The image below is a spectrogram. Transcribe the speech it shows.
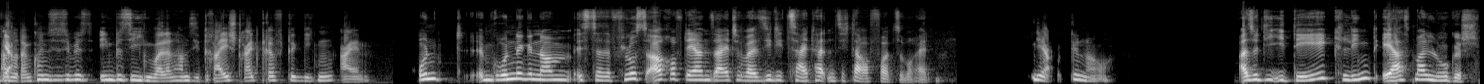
Also Ja. dann können sie ihn besiegen, weil dann haben sie drei Streitkräfte gegen einen. Und im Grunde genommen ist der Fluss auch auf deren Seite, weil sie die Zeit hatten, sich darauf vorzubereiten. Ja, genau. Also die Idee klingt erstmal logisch.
